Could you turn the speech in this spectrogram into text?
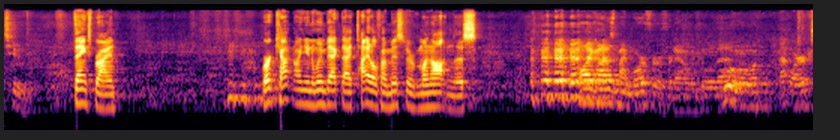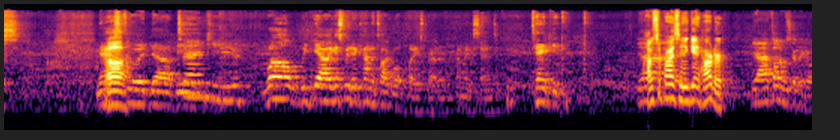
To two. Thanks, Brian. We're counting on you to win back that title from Mr. Monotonous. All I got is my morpher for now. Cool that. Ooh, that works. Next Uh, would uh, be. Tenki. Well, we, yeah, I guess we did kind of talk about Plaguespreader. That makes sense. Tenki. Yeah, I'm surprised it didn't get harder. Yeah, I thought it was gonna go to one.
